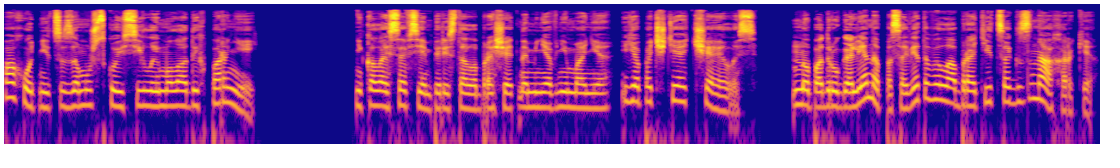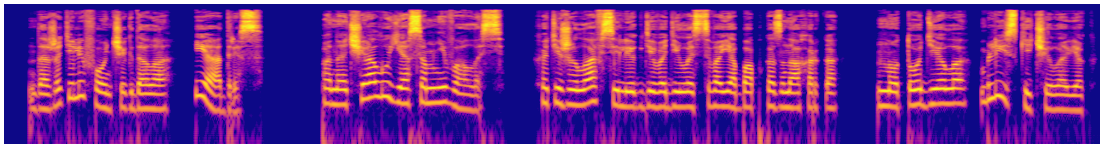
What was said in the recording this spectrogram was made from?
охотницы за мужской силой молодых парней. Николай совсем перестал обращать на меня внимание, я почти отчаялась. Но подруга Лена посоветовала обратиться к знахарке, даже телефончик дала и адрес. Поначалу я сомневалась, хоть и жила в селе, где водилась своя бабка-знахарка, но то дело близкий человек.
